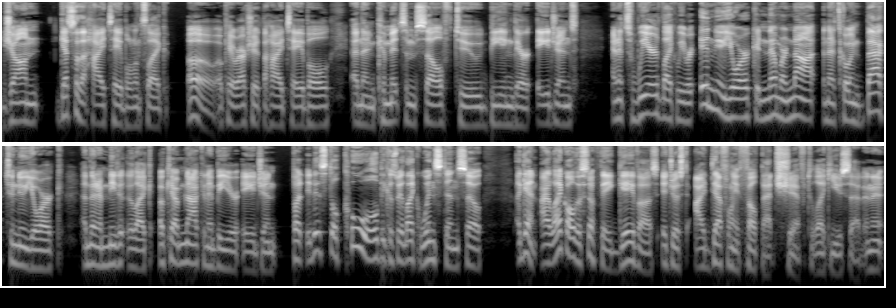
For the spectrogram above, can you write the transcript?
John gets to the high table and it's like, oh, okay, we're actually at the high table, and then commits himself to being their agent. And it's weird, like we were in New York and then we're not, and then it's going back to New York, and then immediately like, okay, I'm not going to be your agent, but it is still cool because we like Winston. So again, I like all the stuff they gave us. It just, I definitely felt that shift, like you said, and it.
